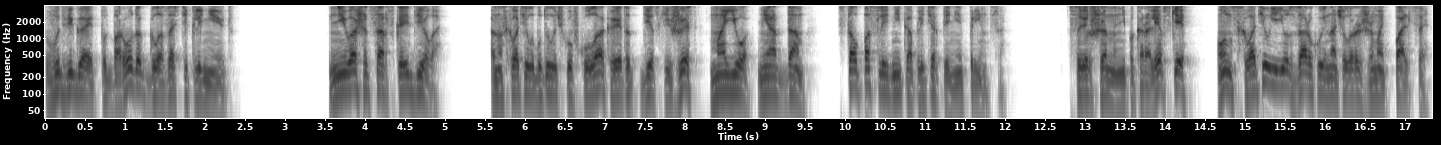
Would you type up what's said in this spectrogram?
выдвигает подбородок, глаза стекленеют. «Не ваше царское дело». Она схватила бутылочку в кулак, и этот детский жест «моё, не отдам» стал последней каплей терпения принца. Совершенно не по-королевски он схватил ее за руку и начал разжимать пальцы.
